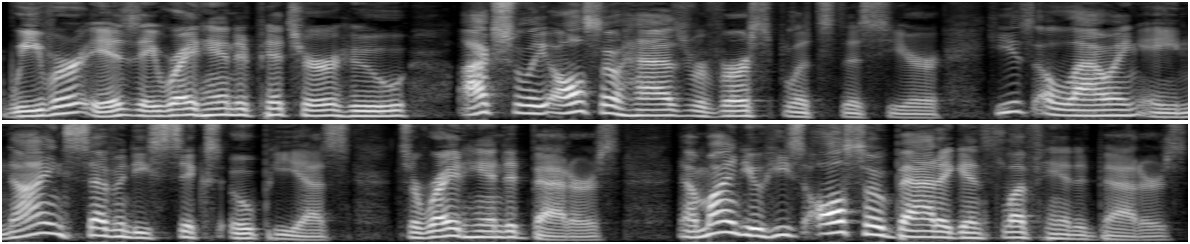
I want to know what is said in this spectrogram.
Weaver is a right handed pitcher who actually also has reverse splits this year. He is allowing a 976 OPS to right handed batters. Now, mind you, he's also bad against left handed batters,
